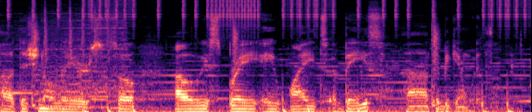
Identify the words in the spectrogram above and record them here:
additional layers. So I always spray a white base uh, to begin with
